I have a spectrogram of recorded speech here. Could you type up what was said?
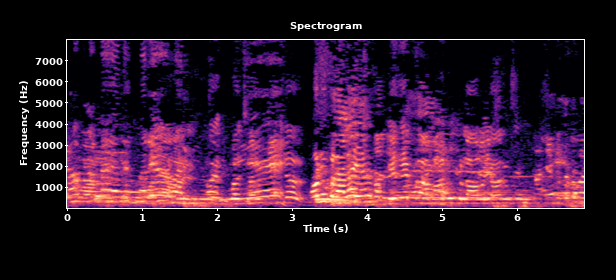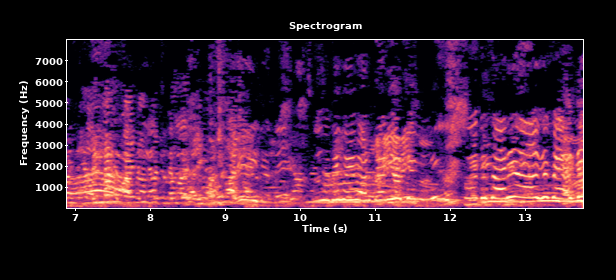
ਮਾਮਣਾ ਮੈਂ ਮਰਿਆ ਉਹਨੂੰ ਬੁਲਾ ਲੈ ਯਾਰ। ਇਹਦੇ ਭਰਾਵਾਂ ਨੂੰ ਬੁਲਾਓ ਯਾਰ। ਉਹਦੇ ਕੋਈ ਵਰਦਾ ਨਹੀਂ ਅੱਗੇ ਉਹ ਤੇ ਸਾਰੇ ਆ ਕੇ ਬੈਠ ਗਏ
